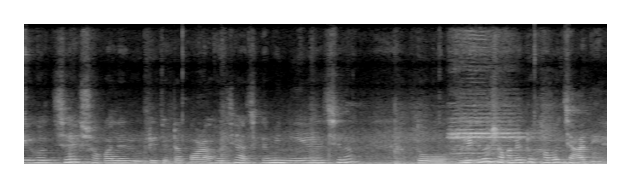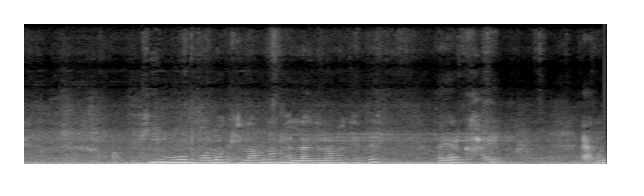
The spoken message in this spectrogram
এই হচ্ছে সকালের রুটি যেটা করা হয়েছে, আজকে আমি নিয়ে গেছিলাম তো ভেবেছিলাম সকালে একটু খাব চা দিয়ে। কি মুড বলো, খেলাম না, ভালো লাগছিল না খেতে, তাই আর খাইনি। এখন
